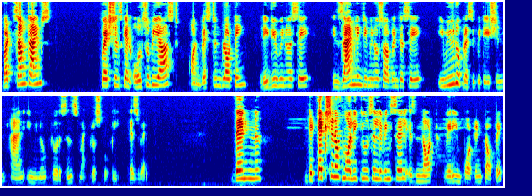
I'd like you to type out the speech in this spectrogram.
But sometimes questions can also be asked on western blotting, radioimmunoassay, enzyme-linked immunosorbent assay, immunoprecipitation and immunofluorescence microscopy as well. Then detection of molecules in living cell is not very important topic.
